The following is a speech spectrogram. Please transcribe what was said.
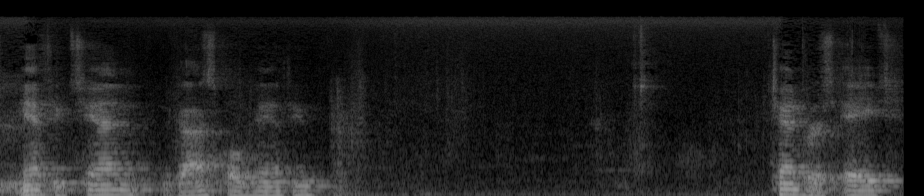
Matthew 10, the Gospel of Matthew. 10 verse 8.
